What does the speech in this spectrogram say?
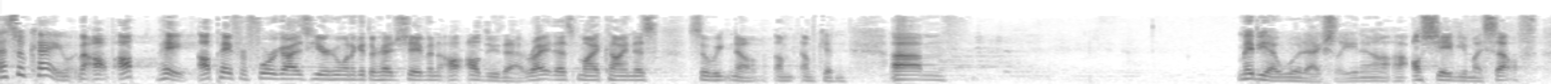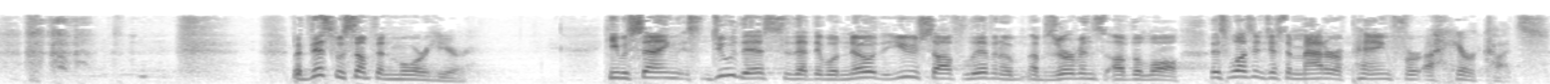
that's okay. I'll, I'll, hey, I'll pay for four guys here who want to get their head shaven. I'll, I'll do that, right? That's my kindness. So we, no, I'm, I'm kidding. Um, maybe I would actually, you know, I'll shave you myself. but this was something more here. He was saying, do this so that they will know that you yourself live in observance of the law. This wasn't just a matter of paying for a haircut.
